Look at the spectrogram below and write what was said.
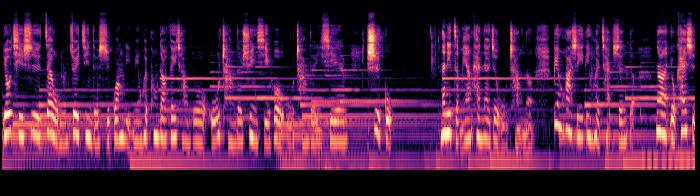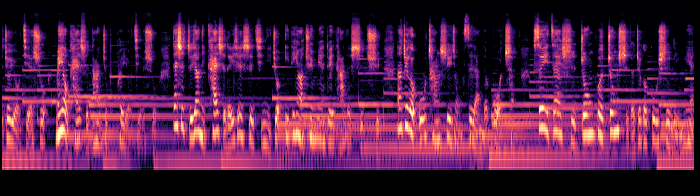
尤其是在我们最近的时光里面，会碰到非常多无常的讯息或无常的一些事故。那你怎么样看待这无常呢？变化是一定会产生的。那有开始就有结束，没有开始当然就不会有结束。但是只要你开始的一些事情，你就一定要去面对它的失去。那这个无常是一种自然的过程。所以在始终或终始的这个故事里面，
